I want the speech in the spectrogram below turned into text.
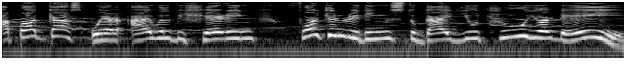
a podcast where I will be sharing fortune readings to guide you through your day.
